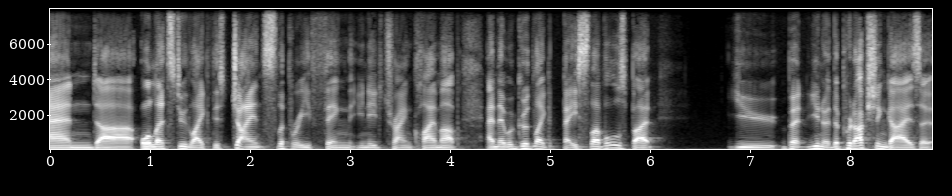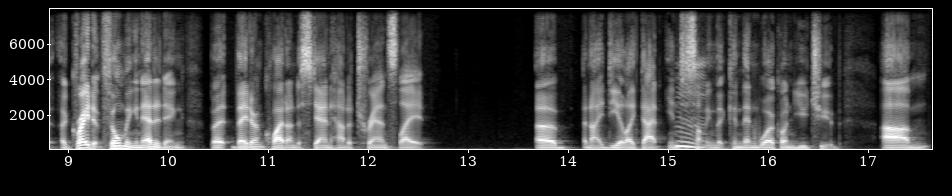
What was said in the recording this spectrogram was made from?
and uh, or let's do like this giant slippery thing that you need to try and climb up and there were good like base levels but you but you know the production guys are, are great at filming and editing but they don't quite understand how to translate a, an idea like that into Hmm. something that can then work on youtube um,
